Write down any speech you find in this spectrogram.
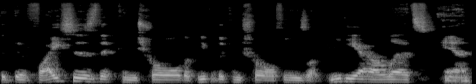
the devices that control the people that control things like media outlets and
